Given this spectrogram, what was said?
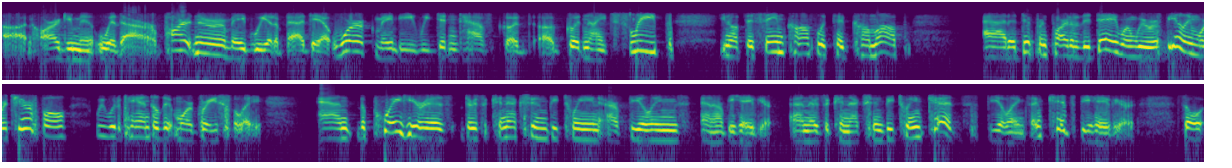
an argument with our partner. Maybe we had a bad day at work. Maybe we didn't have good a good night's sleep. You know, if the same conflict had come up, at a different part of the day when we were feeling more cheerful, we would have handled it more gracefully. And the point here is there's a connection between our feelings and our behavior. And there's a connection between kids' feelings and kids' behavior. So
